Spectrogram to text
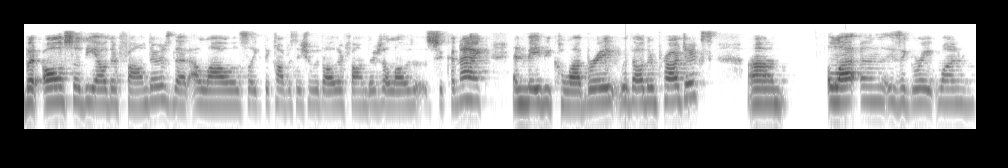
but also the other founders that allows like the conversation with other founders allows us to connect and maybe collaborate with other projects. Um, LATAM is a great one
